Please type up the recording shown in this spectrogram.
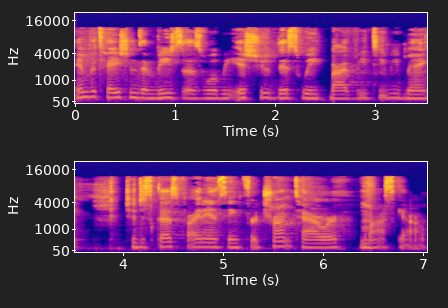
Invitations and visas will be issued this week by VTB Bank to discuss financing for Trump Tower, Moscow.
